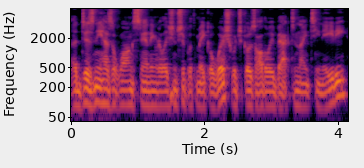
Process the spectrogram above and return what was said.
Uh, Disney has a long-standing relationship with Make a Wish, which goes all the way back to 1980,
